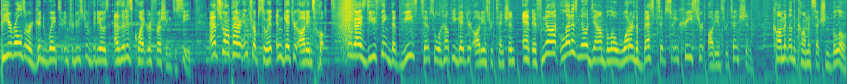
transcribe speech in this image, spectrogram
B-rolls are a good way to introduce your videos as it is quite refreshing to see. Add strong pattern interrupts to it and get your audience hooked. So guys, do you think that these tips will help you get your audience retention? And if not, let us know down below what are the best tips to increase your audience retention. Comment on the comment section below.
